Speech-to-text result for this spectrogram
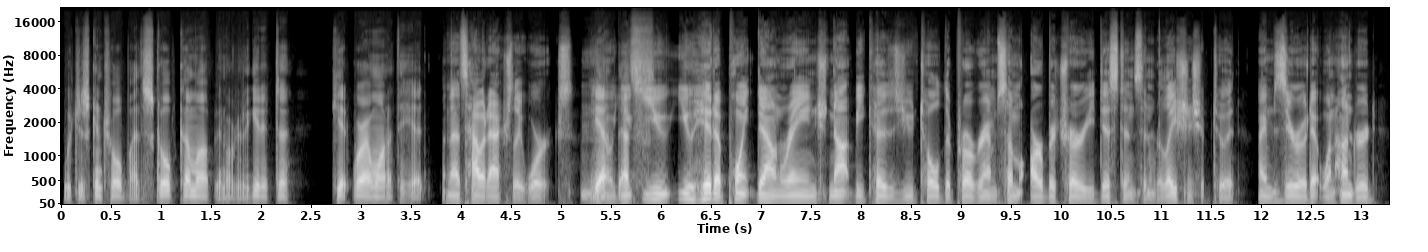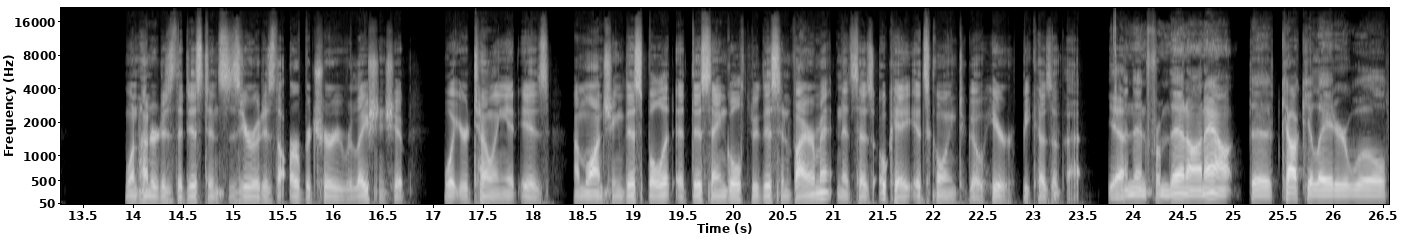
which is controlled by the scope come up in order to get it to hit where I want it to hit. and that's how it actually works. You Yeah, know, you- that's- you, you hit a point down range not because you told the program some arbitrary distance in relationship to it. I'm zeroed at 100. 100 is the distance, zeroed is the arbitrary relationship. What you're telling it is, I'm launching this bullet at this angle through this environment, and it says, okay, it's going to go here because of that. Yeah. And then from then on out, the calculator will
